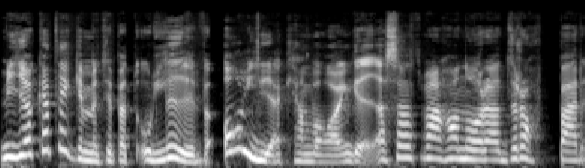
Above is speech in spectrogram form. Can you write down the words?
Men jag kan tänka mig typ att olivolja kan vara en grej. Alltså att man har några droppar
